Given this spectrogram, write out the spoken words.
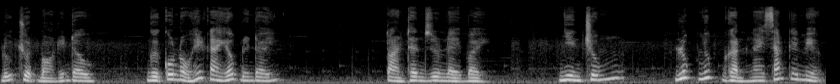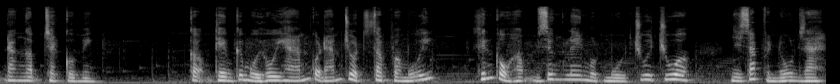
Lũ chuột bò đến đâu? Người cô nổ hết gai ốc đến đấy. Toàn thân run lẩy bẩy, Nhìn chúng lúc nhúc gần ngay sát cái miệng đang ngậm chặt của mình. Cộng thêm cái mùi hôi hám của đám chuột sập vào mũi, khiến cổ họng dâng lên một mùi chua chua như sắp phải nôn ra.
